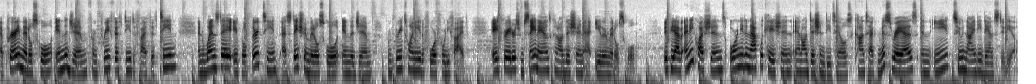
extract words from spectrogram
at Prairie Middle School in the gym from 3.50 to 5.15, and Wednesday, April 13th at Station Middle School in the gym from 3.20 to 4.45. Eighth graders from St. Anne's can audition at either middle school. If you have any questions or need an application and audition details, contact Miss Reyes in E290 Dance Studio.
